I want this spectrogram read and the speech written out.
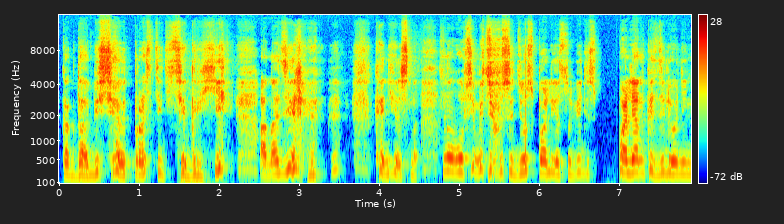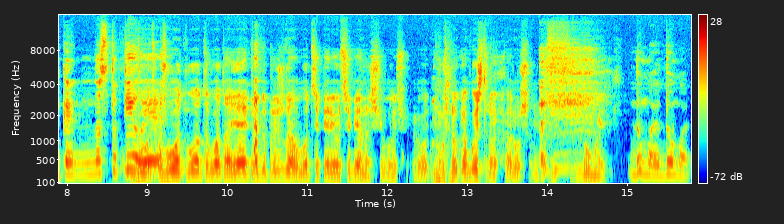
когда обещают простить все грехи, а на деле, конечно, ну, в общем, идешь, идешь по лесу, видишь, полянка зелененькая наступила. Вот, и- вот, вот, вот, а я и предупреждал, вот теперь и у тебя началось. Вот, ну- ну-ка быстро, хорошим, думай. Думаю, думаю.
